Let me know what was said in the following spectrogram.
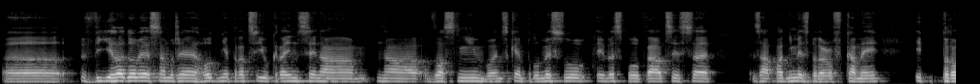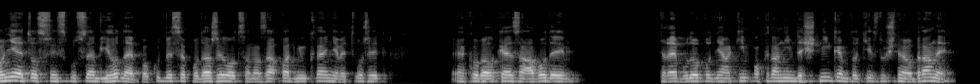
Uh, výhledově samozřejmě hodně pracují Ukrajinci na, na vlastním vojenském průmyslu i ve spolupráci se západními zbrojovkami. I pro ně je to svým způsobem výhodné. Pokud by se podařilo co na západní Ukrajině vytvořit jako velké závody které budou pod nějakým ochranným deštníkem protivzdušné obrany, eh,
